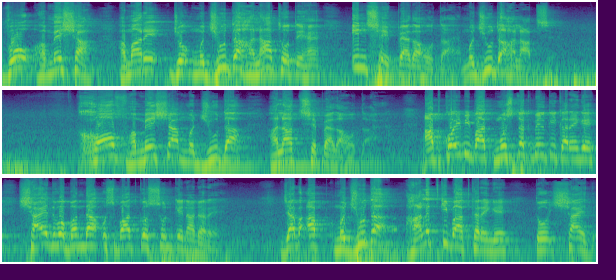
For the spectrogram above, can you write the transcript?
वो हमेशा हमारे जो मौजूदा हालात होते हैं, इनसे पैदा होता है, मौजूदा हालात से। खौफ हमेशा मौजूदा हालात से पैदा होता है। आप कोई भी बात मुस्तकबिल की करेंगे, शायद वो बंदा उस बात को सुन के ना डरे। जब आप मौजूदा हालत की बात करेंगे तो शायद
